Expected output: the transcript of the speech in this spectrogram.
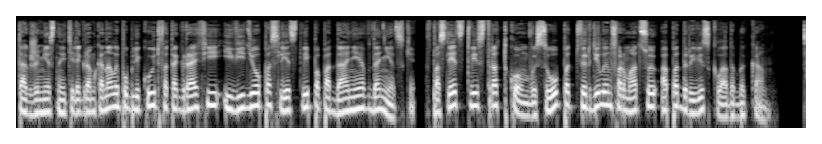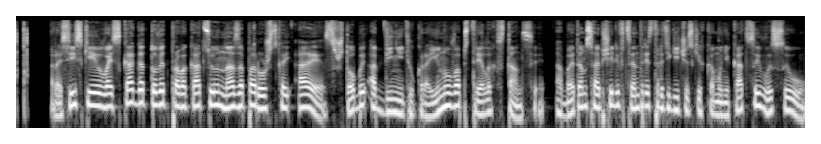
Также местные телеграм-каналы публикуют фотографии и видео последствий попадания в Донецке. Впоследствии Стратком ВСУ подтвердил информацию о подрыве склада БК. Российские войска готовят провокацию на Запорожской АЭС, чтобы обвинить Украину в обстрелах станции. Об этом сообщили в Центре стратегических коммуникаций ВСУ.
